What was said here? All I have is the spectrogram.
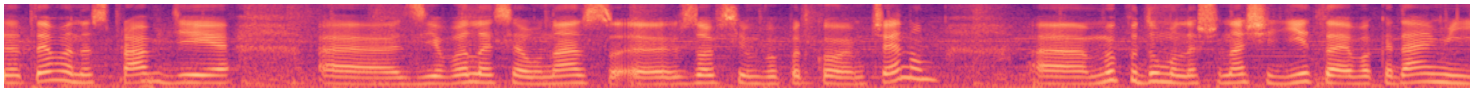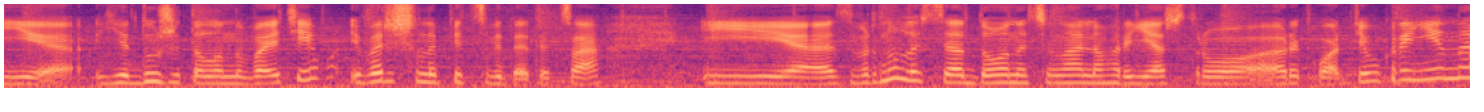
Ініціатива насправді е, з'явилася у нас е, зовсім випадковим чином. Е, Ми подумали, що наші діти в академії є дуже талановиті і вирішили підсвітити це. І звернулися до Національного реєстру рекордів України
